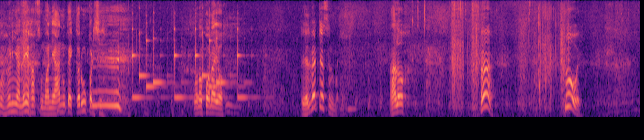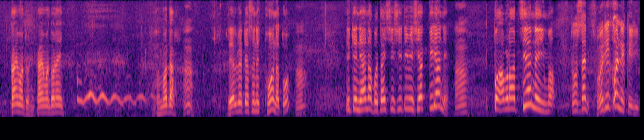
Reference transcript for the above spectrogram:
મહાણિયા નહીં હાસુ માને. આનું કઈ કરવું પડશે. કોનો ફોન આવ્યો રેલવે સ્ટેશનમાં હાલો હા શું હોય કાંઈ વાંધો નહીં કાંઈ વાંધો નહીં જમાદાર હા રેલવે સ્ટેશને એક ફોન હતો હા એ કે ન્યાના બધા સીસીટીવી ચેક કર્યા ને હા તો આવડા છે ને એમાં તો સાહેબ ચોરી કોને કરી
